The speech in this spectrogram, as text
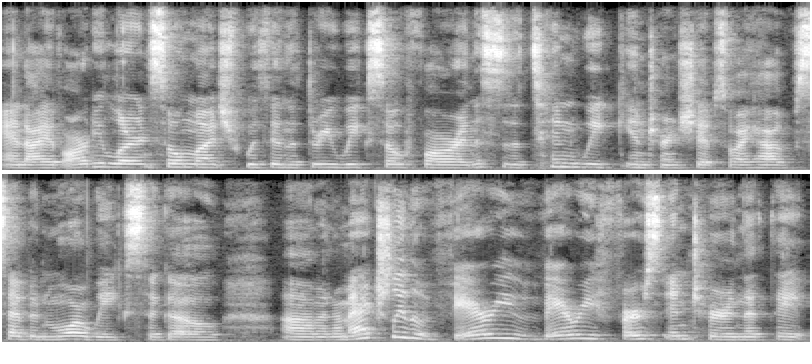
and I have already learned so much within the three weeks so far. And this is a 10 week internship, so I have seven more weeks to go. Um, and I'm actually the very, very first intern that they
